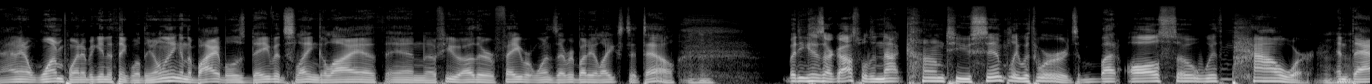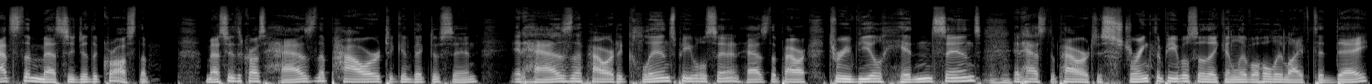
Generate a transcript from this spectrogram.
I mean, at one point, I began to think, well, the only thing in the Bible is David slaying Goliath and a few other favorite ones everybody likes to tell. Mm-hmm. But he says our gospel did not come to you simply with words, but also with power. Mm-hmm. And that's the message of the cross. The message of the cross has the power to convict of sin. It has the power to cleanse people's sin. It has the power to reveal hidden sins. Mm-hmm. It has the power to strengthen people so they can live a holy life today.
